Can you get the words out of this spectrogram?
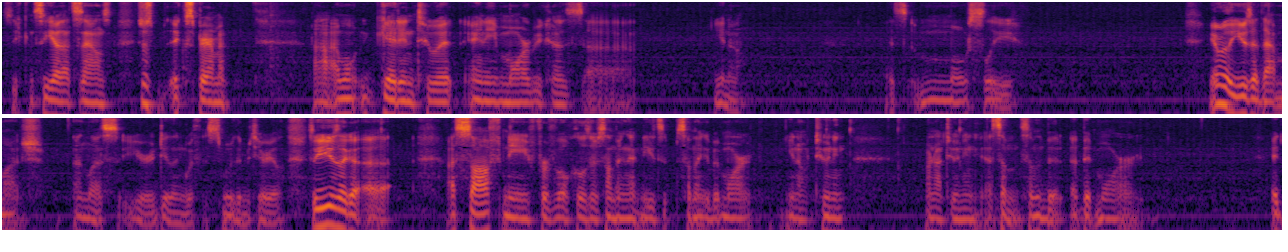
So you can see how that sounds. Just experiment. Uh, I won't get into it anymore because, uh, you know, it's mostly... You don't really use it that much unless you're dealing with smoother material. So you use like a, a, a soft knee for vocals or something that needs something a bit more, you know, tuning, or not tuning, uh, some something a bit a bit more. It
